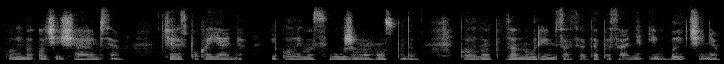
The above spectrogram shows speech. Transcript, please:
коли ми очищаємося через покаяння, і коли ми служимо Господу, коли ми занурюємося в святе Писання і вивчення,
